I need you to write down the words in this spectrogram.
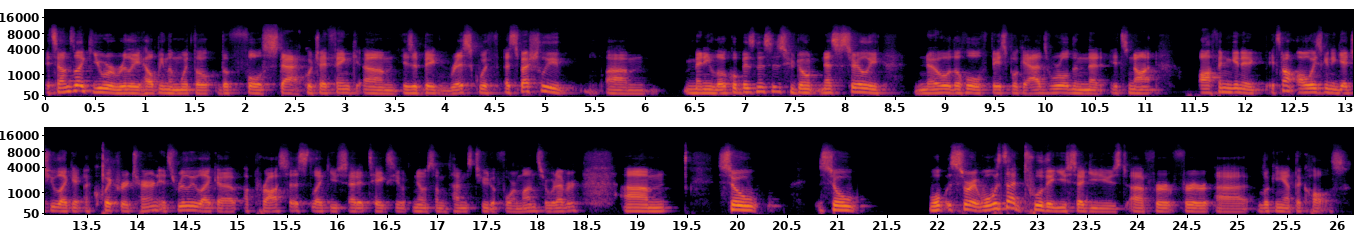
It sounds like you were really helping them with the, the full stack, which I think um, is a big risk with, especially um, many local businesses who don't necessarily know the whole Facebook ads world and that it's not often going to it's not always going to get you like a, a, quick return. It's really like a, a, process like you said it takes you, you know sometimes two to four months or whatever. Um, so so what was sorry what was that tool that you said you used uh, for for uh, looking at the calls?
